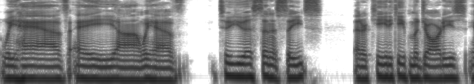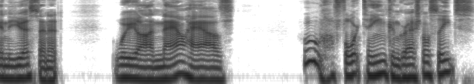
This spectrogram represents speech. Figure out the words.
We have a, uh, we have two U.S. Senate seats that are key to keep majorities in the U.S. Senate. We uh, now have whew, 14 congressional seats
